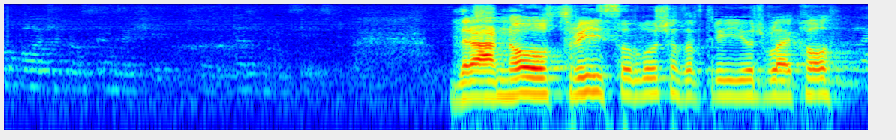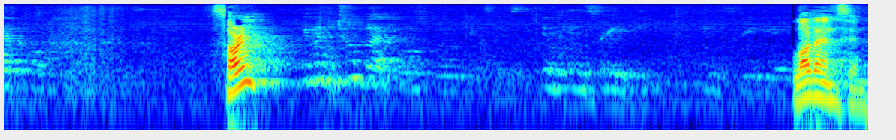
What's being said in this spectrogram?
topological censorship, so it doesn't exist. There are no three solutions of three huge black holes. Two black holes. Sorry? Even two black holes wouldn't exist in, in 3D. In 3D. Lorentzian.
